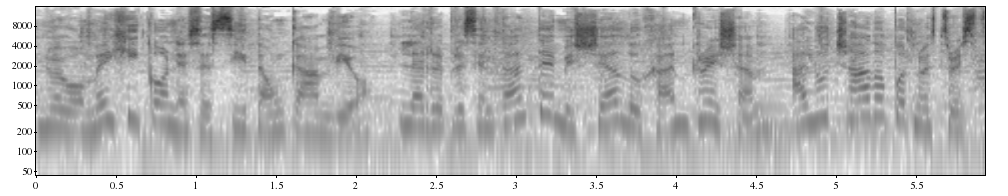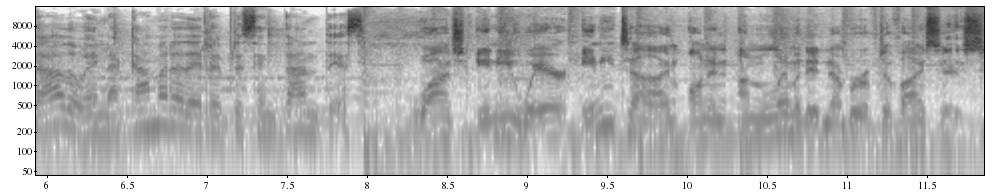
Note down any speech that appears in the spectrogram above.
Nuevo México necesita un cambio. La representante Michelle Lujan Grisham ha luchado por nuestro estado en la Cámara de Representantes. Watch anywhere, anytime on an unlimited number of devices.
